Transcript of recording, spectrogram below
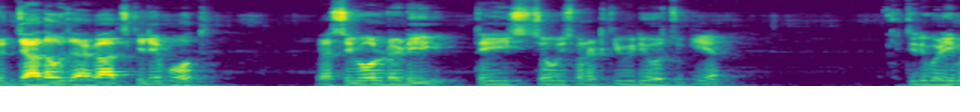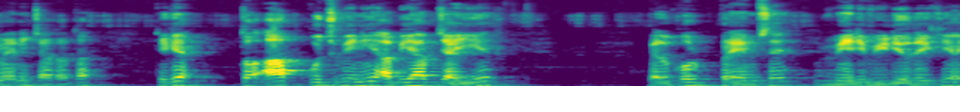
फिर ज़्यादा हो जाएगा आज के लिए बहुत। वैसे भी ऑलरेडी तेईस चौबीस मिनट की वीडियो हो चुकी है। इतनी बड़ी, मैं नहीं चाहता था। ठीक है तो आप कुछ भी नहीं, अभी आप जाइए। बिल्कुल प्रेम से मेरी वीडियो देखिए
